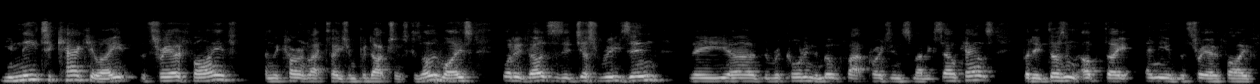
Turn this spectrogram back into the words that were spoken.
You need to calculate the 305 and the current lactation productions because otherwise what it does is it just reads in the uh, the recording, the milk, fat, protein, somatic cell counts, but it doesn't update any of the 305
